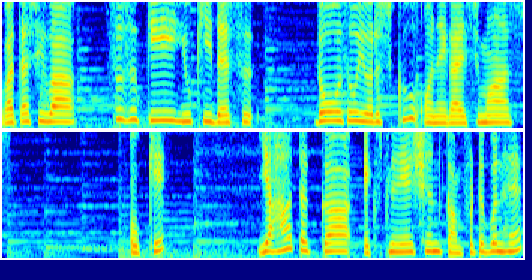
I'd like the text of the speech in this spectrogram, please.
वाताशी वा सुजुकी यूकी देस। दोजो योरशिकु ओनेगाइशिमास ओके? यहाँ तक का एक्सप्लेनेशन कंफर्टेबल है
